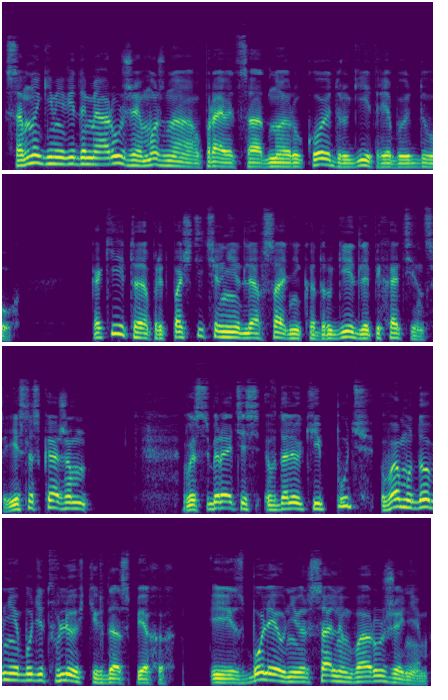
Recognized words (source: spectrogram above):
Со многими видами оружия можно управиться одной рукой, другие требуют двух. Какие-то предпочтительнее для всадника, другие для пехотинца. Если, скажем, вы собираетесь в далекий путь, вам удобнее будет в легких доспехах и с более универсальным вооружением.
